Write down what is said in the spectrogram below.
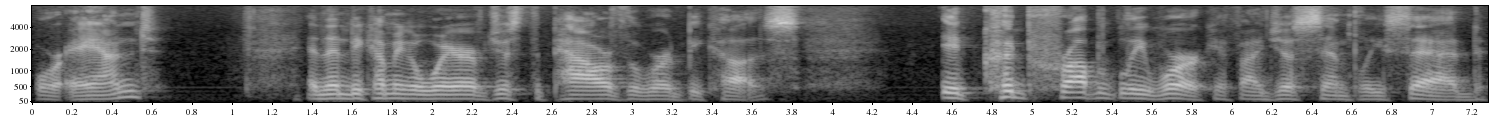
or and, and then becoming aware of just the power of the word because. It could probably work if I just simply said,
